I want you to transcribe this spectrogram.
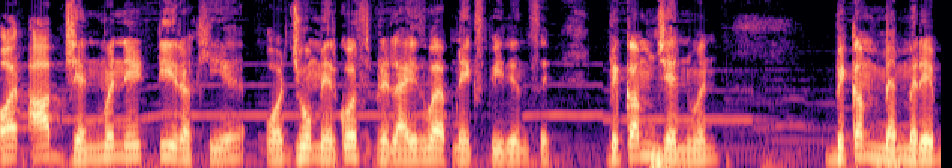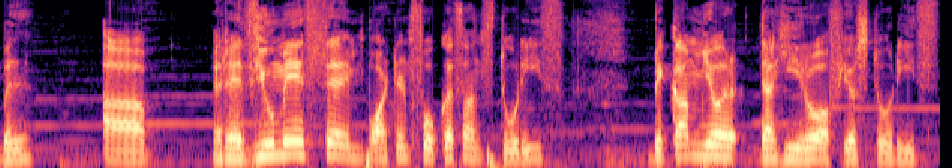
और आप जेनवनिटी रखिए और जो मेरे को रियलाइज़ हुआ है अपने एक्सपीरियंस से become genuine become memorable. Uh, resumes an important focus on stories. Become your the hero of your stories,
